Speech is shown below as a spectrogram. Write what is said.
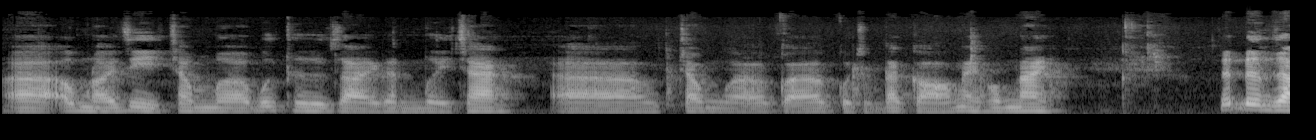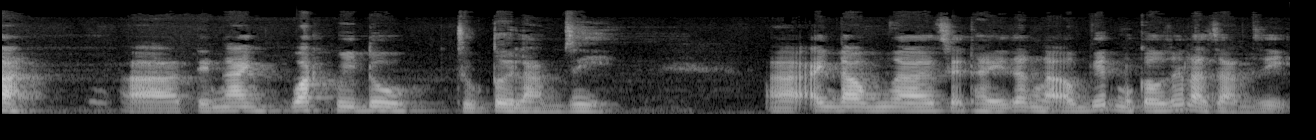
à, ông nói gì trong uh, bức thư dài gần 10 trang à, trong uh, của chúng ta có ngày hôm nay. Rất đơn giản, à, tiếng Anh What we do, chúng tôi làm gì. À, anh Long uh, sẽ thấy rằng là ông viết một câu rất là giản dị.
